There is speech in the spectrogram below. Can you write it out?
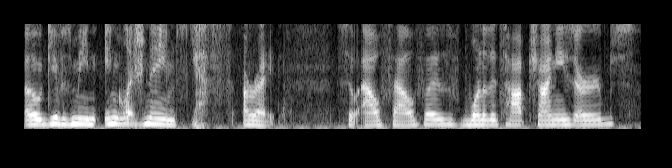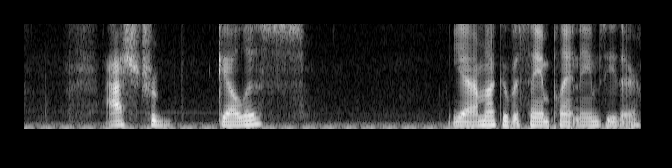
Oh, it gives me English names. Yes. All right. So alfalfa is one of the top Chinese herbs. Astragalus. Yeah, I'm not good with saying plant names either.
